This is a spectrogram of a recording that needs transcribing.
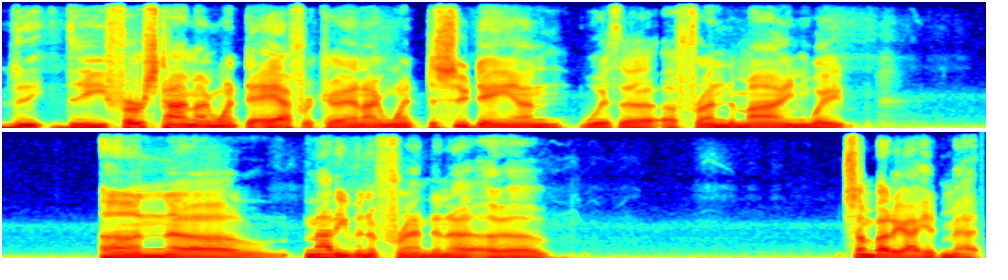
the the first time I went to Africa and I went to Sudan with a, a friend of mine, way on uh, not even a friend and a, a somebody I had met,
